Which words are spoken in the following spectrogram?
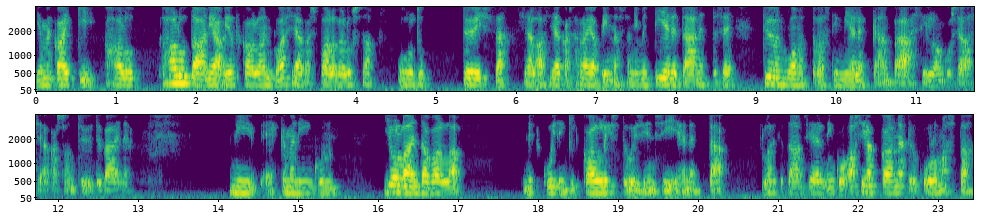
ja me kaikki halut, halutaan, ja jotka ollaan niin kuin asiakaspalvelussa oltu töissä siellä asiakasrajapinnassa, niin me tiedetään, että se työ on huomattavasti mielekkäämpää silloin, kun se asiakas on tyytyväinen niin ehkä mä niin kuin jollain tavalla nyt kuitenkin kallistuisin siihen, että laitetaan siellä niin kuin asiakkaan näkökulmasta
